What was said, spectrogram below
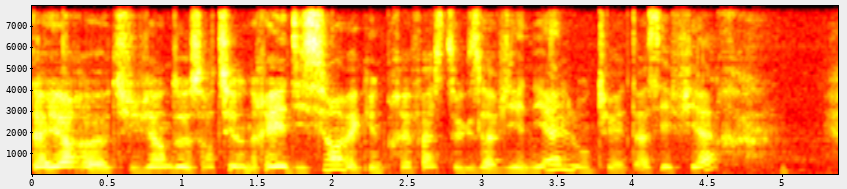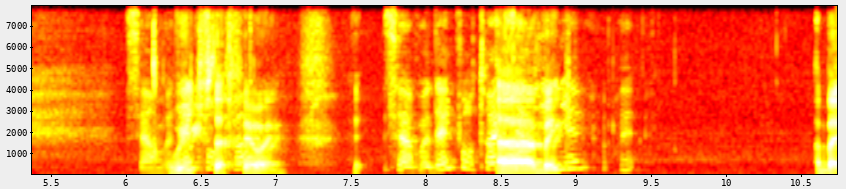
d'ailleurs, euh, tu viens de sortir une réédition avec une préface de Xavier Niel dont tu es assez fier. C'est un modèle oui, tout à fait, ouais. C'est un modèle pour toi, euh, Xavier bah, Niel? Bah,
